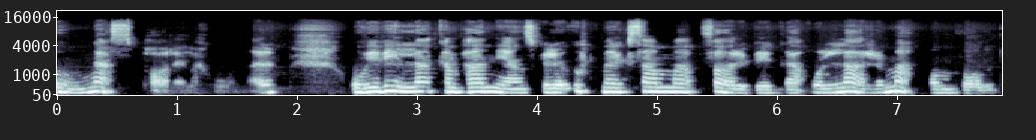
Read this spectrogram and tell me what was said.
ungas parrelationer. Och vi ville att kampanjen skulle uppmärksamma, förebygga och larma om våld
